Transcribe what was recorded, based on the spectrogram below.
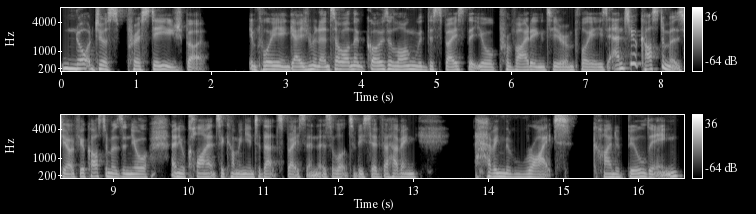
not just prestige, but employee engagement and so on that goes along with the space that you're providing to your employees and to your customers you know if your customers and your and your clients are coming into that space then there's a lot to be said for having having the right kind of building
